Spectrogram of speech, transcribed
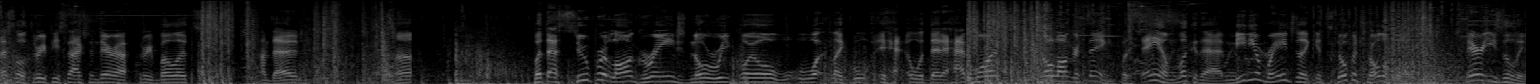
nice little three-piece action there. I have three bullets. I'm dead. Uh, but that super long range, no recoil, what like it that it had once, no longer thing. But damn, look at that medium range, like it's still controllable very easily.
